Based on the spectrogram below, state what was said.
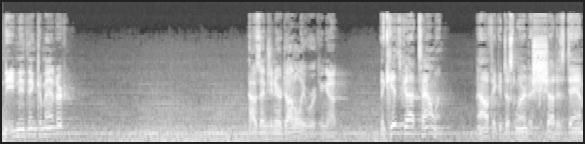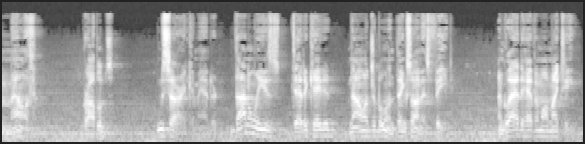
Need anything, Commander? How's Engineer Donnelly working out? The kid's got talent. Now if he could just learn to shut his damn mouth. Problems? I'm sorry, Commander. Donnelly is dedicated, knowledgeable, and thinks on his feet. I'm glad to have him on my team.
